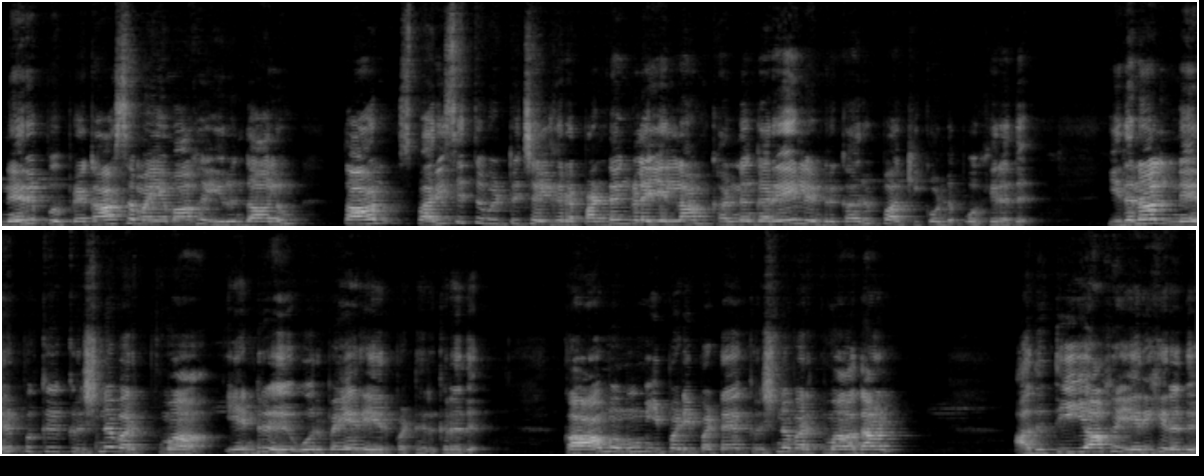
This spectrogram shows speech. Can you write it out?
நெருப்பு பிரகாசமயமாக இருந்தாலும் தான் ஸ்பரிசித்து விட்டு செல்கிற பண்டங்களை எல்லாம் கண்ணங்கரேல் என்று கருப்பாக்கி கொண்டு போகிறது. இதனால் நெருப்புக்கு கிருஷ்ணவர்த்மா என்று ஒரு பெயர் ஏற்பட்டிருக்கிறது. காமமும் இப்படிப்பட்ட கிருஷ்ணவர்த்மா தான் அது தீயாக எரிகிறது.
